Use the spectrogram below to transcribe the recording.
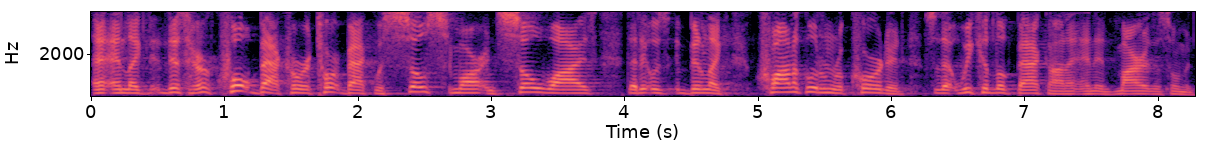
And, and, like this, her quote back, her retort back was so smart and so wise that it was been like chronicled and recorded so that we could look back on it and admire this woman.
